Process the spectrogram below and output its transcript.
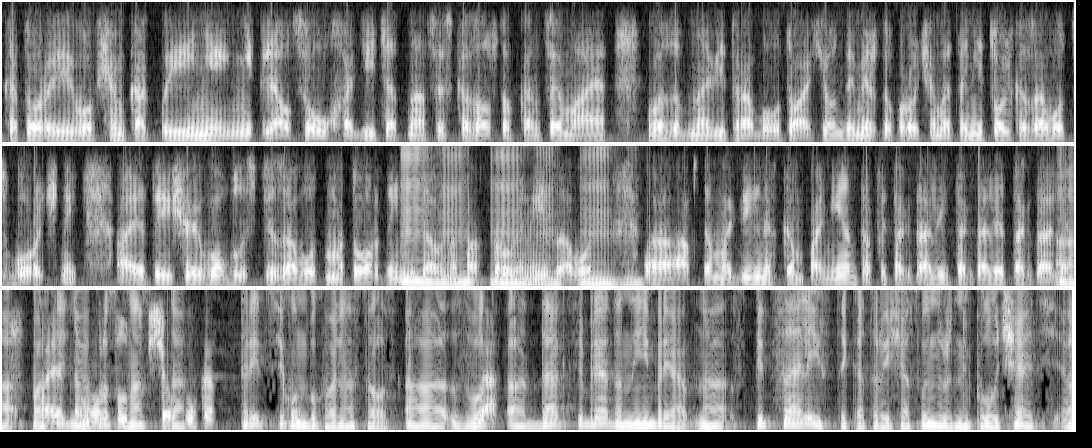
который, в общем, как бы и не, не клялся уходить от нас и сказал, что в конце мая возобновит работу. А Hyundai, между прочим, это не только завод сборочный, а это еще и в области завод моторный, недавно mm-hmm. построенный, и завод mm-hmm. а, автомобильных компонентов и так далее, и так далее, и так далее. А, последний Поэтому вопрос. У нас все... да, 30 секунд буквально осталось. А, вот да. а, до октября, до ноября а, специалисты, которые сейчас вынуждены получать а,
